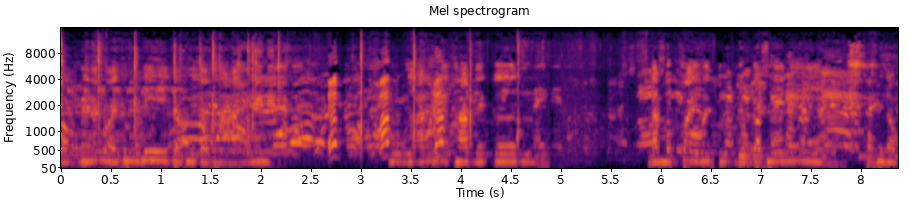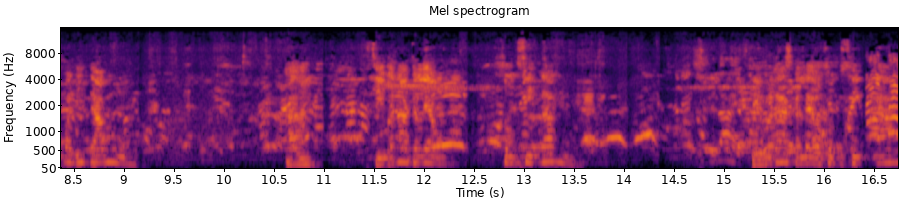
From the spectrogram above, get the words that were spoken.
อกแม่นักหน่อยทุกนี่เจ้าพี่เจ้าทางเอ๊บปั๊บลูกหลานไม่ขาดได้เกินนำหมกไฟมาจุดบุญประเพณีของพี่น้องบดีดำฮะสีวนากันแล้วส่งสิกน้ำสีวนากันแล้วส่งสิกน้ำ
